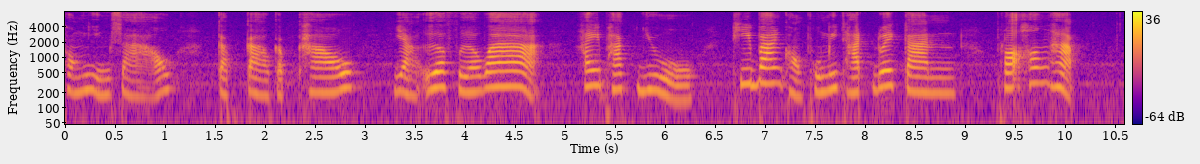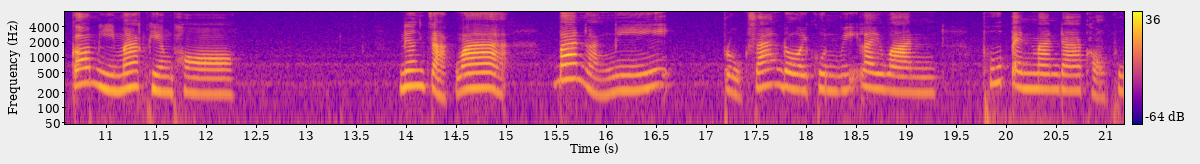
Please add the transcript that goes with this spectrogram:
ของหญิงสาว กับกล่าวกับเขา อย่างเอื้อเฟื้อว่า ให้พักอยู่ที่บ้านของภูมิทัศน์ด้วยกัน เพราะห้องหับก็มีมากเพียงพอ เนื่องจากว่า บ้านหลังนี้ปลูกสร้างโดยคุณวิไลวัน ผู้เป็นมารดาของภู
